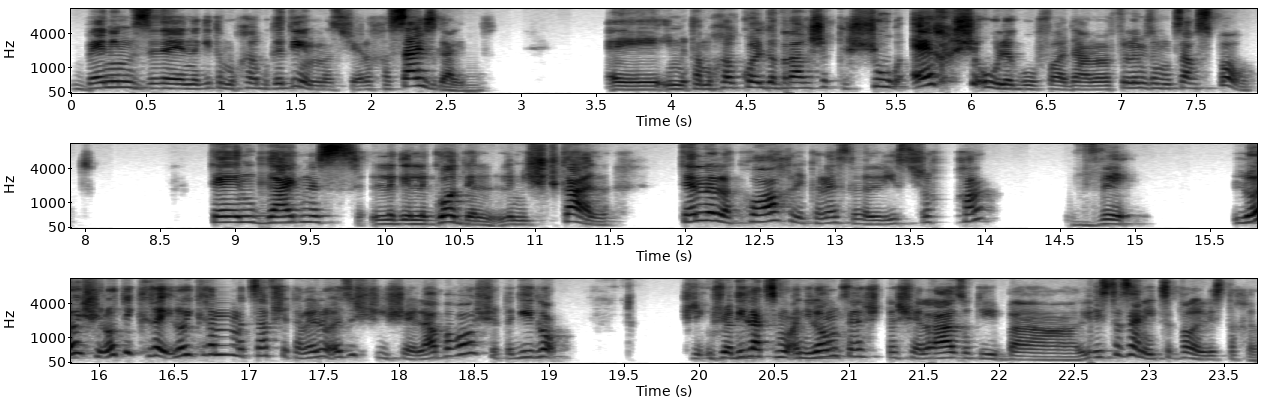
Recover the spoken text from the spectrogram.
בין אם זה נגיד אתה מוכר בגדים, אז שיהיה לך size guide. אה, אם אתה מוכר כל דבר שקשור איכשהו לגוף האדם, אפילו אם זה מוצר ספורט. תן גיידנס לגודל, למשקל, תן ללקוח להיכנס לליסט שלך, ולא לא תקרה, לא יקרה מצב שתעלה לו איזושהי שאלה בראש, שתגיד לו, שהוא יגיד לעצמו, אני לא מוצא את השאלה הזאת בליסט הזה, אני אצא כבר לליסט אחר.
